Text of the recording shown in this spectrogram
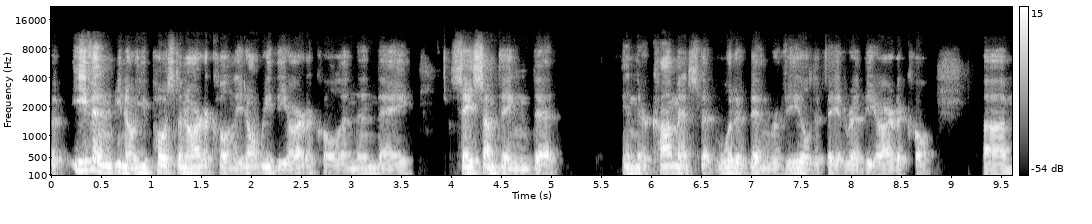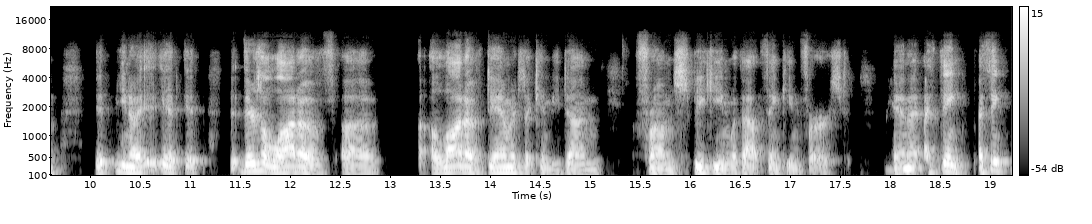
but even you know you post an article and they don't read the article and then they say something that in their comments that would have been revealed if they had read the article um, it you know it, it, it there's a lot of uh, a lot of damage that can be done from speaking without thinking first and I, I, think I think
